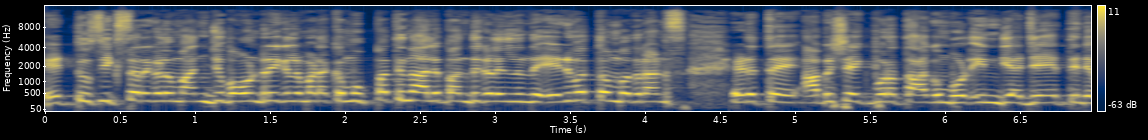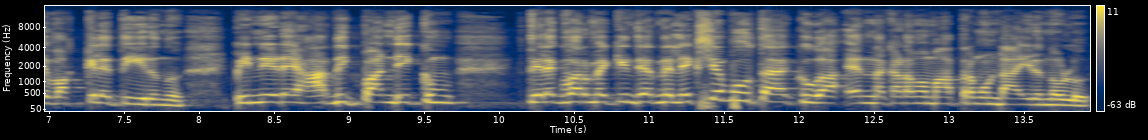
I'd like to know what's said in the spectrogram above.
എട്ടു സിക്സറുകളും അഞ്ച് ബൗണ്ടറികളും അടക്കം മുപ്പത്തിനാല് പന്തുകളിൽ നിന്ന് എഴുപത്തൊമ്പത് റൺസ് എടുത്ത് അഭിഷേക് പുറത്താകുമ്പോൾ ഇന്ത്യ ജയത്തിന്റെ വക്കിലെത്തിയിരുന്നു. പിന്നീട് ഹാർദിക് പാണ്ഡ്യക്കും തിലക് വർമ്മയ്ക്കും ചേർന്ന് ലക്ഷ്യം പൂർത്തിയാക്കുക എന്ന കടമ മാത്രം ഉണ്ടായിരുന്നുള്ളൂ.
